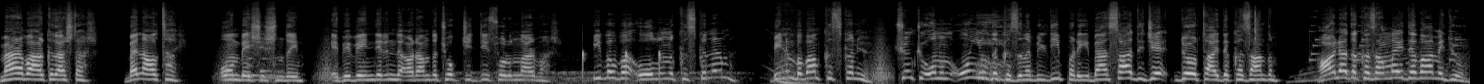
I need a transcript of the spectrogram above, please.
Merhaba arkadaşlar. Ben Altay. 15 yaşındayım. Ebeveynlerimle aramda çok ciddi sorunlar var. Bir baba oğlunu kıskanır mı? Benim babam kıskanıyor. Çünkü onun 10 yılda kazanabildiği parayı ben sadece 4 ayda kazandım. Hala da kazanmaya devam ediyorum.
